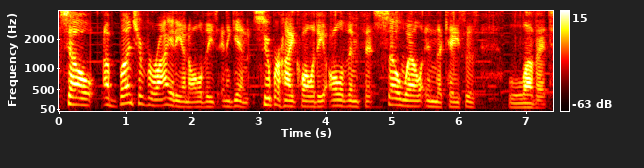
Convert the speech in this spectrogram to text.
So, a bunch of variety in all of these, and again, super high quality. All of them fit so well in the cases. Love it.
